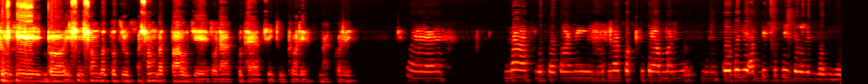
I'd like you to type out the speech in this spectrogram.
তুমি কি সংবাদপত্র সংবাদ পাও যে ওরা কোথায় আছে কি করে না করে? না আসলে স্যার কারণ এই ঘটনার পর থেকে আমার টোটালি আব্বির সাথেই যোগাযোগ বন্ধ।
